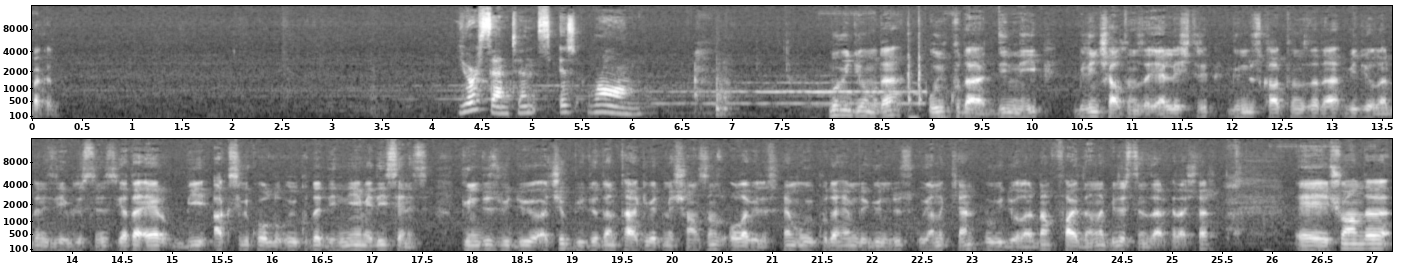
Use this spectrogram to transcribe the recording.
Bakın. Your sentence is wrong. Bu videomu da uykuda dinleyip bilinçaltınıza yerleştirip gündüz kalktığınızda da videolardan izleyebilirsiniz. Ya da eğer bir aksilik oldu uykuda dinleyemediyseniz gündüz videoyu açıp videodan takip etme şansınız olabilir. Hem uykuda hem de gündüz uyanıkken bu videolardan faydalanabilirsiniz arkadaşlar. Ee, şu anda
